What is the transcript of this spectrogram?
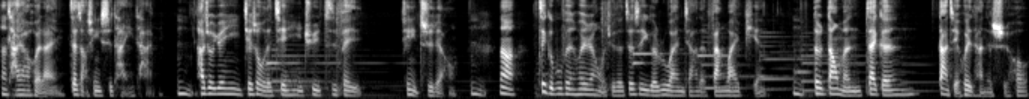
那她要回来再找心理师谈一谈。嗯，她就愿意接受我的建议去自费心理治疗。嗯，那这个部分会让我觉得这是一个入案家的番外篇。嗯，就是当我们在跟大姐会谈的时候，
